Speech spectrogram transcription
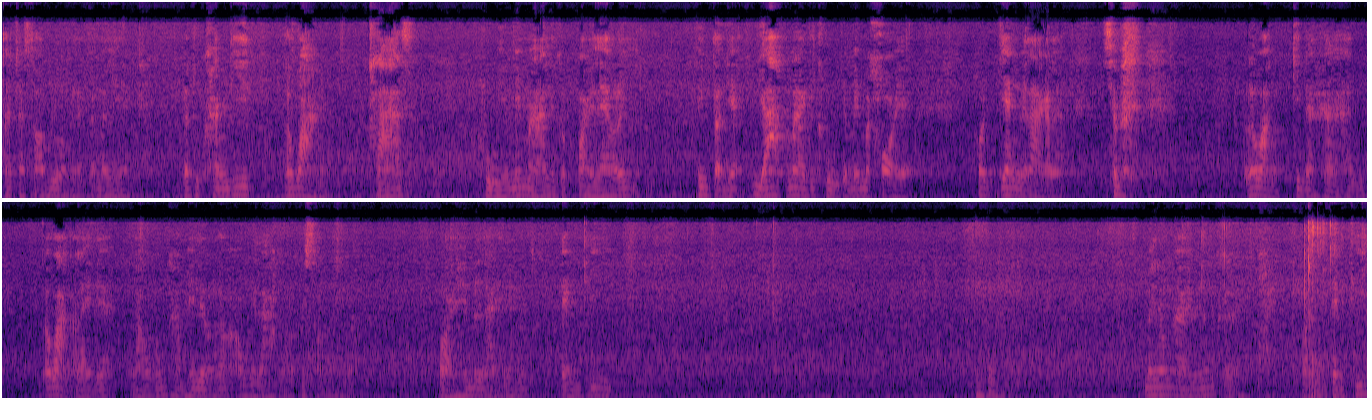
ถ้าจะซ้อมรวมอะไรก็มาเรียกแล้วทุกครั้งที่ระหว่างคลาสครูยังไม่มาหรือก็ปล่อยแล้วแล้วซึ่งตอนเนี้ยยากมากที่ครูจะไม่มาคอยอะเพราะแย่งเวลากันแล้วใช่ไหมระหว่างกินอาหาร ระหว่างอะไรเนี่ย เราต้องทำให้เร็วแล้วเราเอาเวลาของเราไปซ้อมดีกว่าปล่อยให้มันไหลเต็มที่ ไม่ต้องอายไม่ต้องเกิดปล่อยปล่อยเต็มที่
